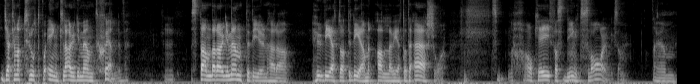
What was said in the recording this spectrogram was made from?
Jag kan ha trott på enkla argument själv. Mm. Standardargumentet är ju den här... Hur vet du att det är det? Ja, men alla vet att det är så. Okej, okay, fast det är inget svar liksom. Um,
